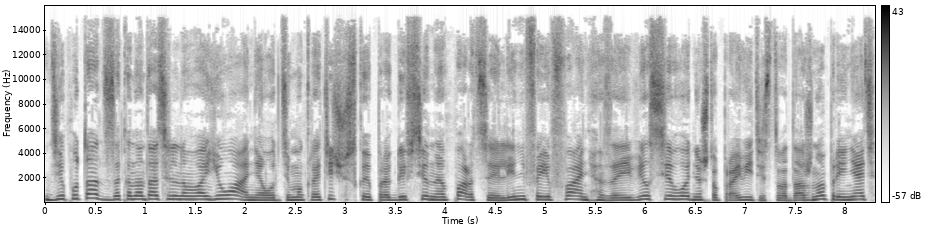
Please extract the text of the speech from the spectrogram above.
Депутат законодательного юаня от Демократической прогрессивной партии Лин Фэйфань заявил сегодня, что правительство должно принять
